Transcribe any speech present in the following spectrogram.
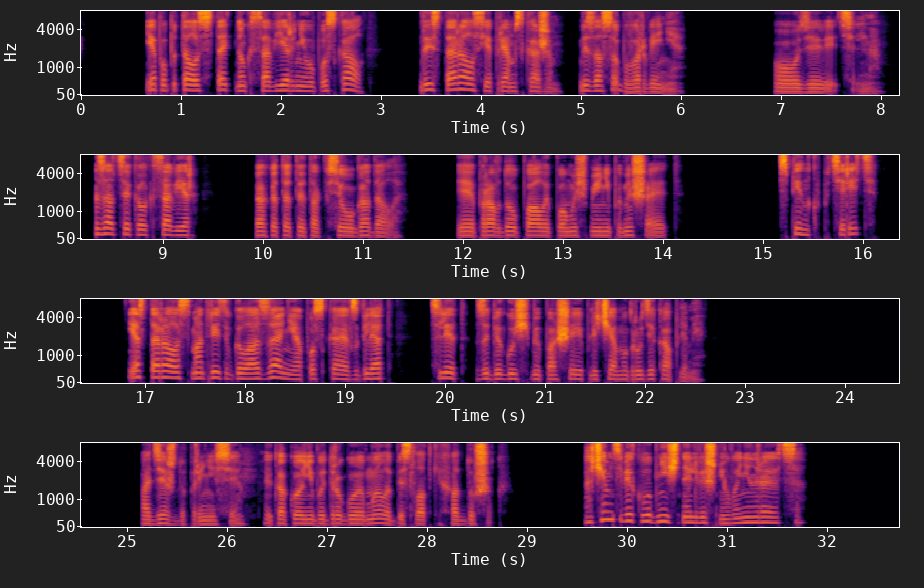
Я попыталась встать, но Ксавьер не выпускал, да и старалась я, прям скажем, без особого рвения. «Удивительно», — зацикл Ксавьер. «Как это ты так все угадала? Я и правда упал, и помощь мне не помешает». Спинку потереть? Я старалась смотреть в глаза, не опуская взгляд вслед за бегущими по шее, плечам и груди каплями. «Одежду принеси и какое-нибудь другое мыло без сладких отдушек». «А чем тебе клубничное или вишневое не нравится?»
